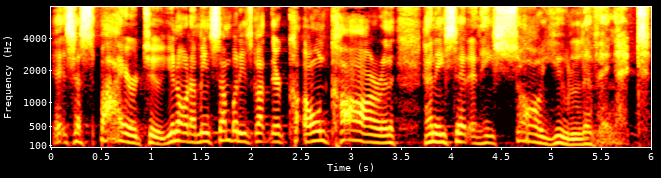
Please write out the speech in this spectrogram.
it's aspired to. You know what I mean? Somebody's got their own car. And, and he said, and he saw you living it.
